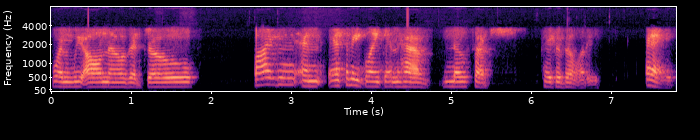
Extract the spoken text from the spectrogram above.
when we all know that Joe Biden and Antony Blinken have no such capability. A.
